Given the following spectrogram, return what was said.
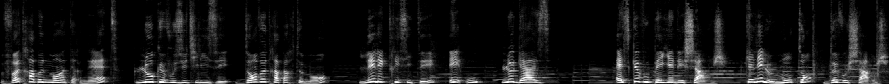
votre abonnement Internet, l'eau que vous utilisez dans votre appartement, l'électricité et ou le gaz. Est-ce que vous payez des charges? Quel est le montant de vos charges?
